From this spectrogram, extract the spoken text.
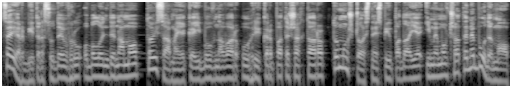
Цей арбітр судив гру оболонь Динамо, той самий, який був на вар у грі Карпати Шахтар, тому щось не співпадає, і ми мовчати не будемо.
